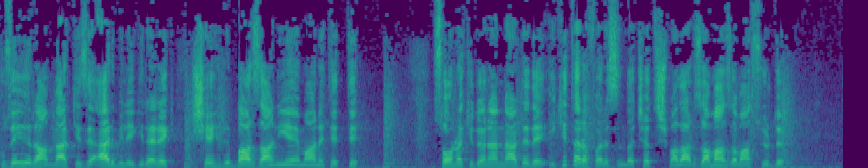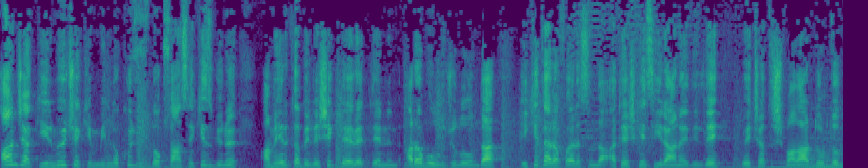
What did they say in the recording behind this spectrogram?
Kuzey Irak merkezi Erbil'e girerek şehri Barzani'ye emanet etti. Sonraki dönemlerde de iki taraf arasında çatışmalar zaman zaman sürdü. Ancak 23 Ekim 1998 günü Amerika Birleşik Devletleri'nin arabuluculuğunda iki taraf arasında ateşkes ilan edildi ve çatışmalar durdu.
